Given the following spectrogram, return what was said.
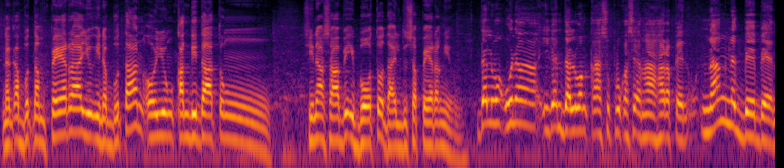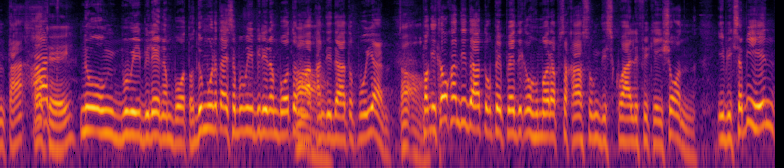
nag-abot ng pera, yung inabutan, o yung kandidatong sinasabi iboto dahil doon sa perang yun? Dalawang, una, igan, dalawang kaso po kasi ang haharapin nang nagbebenta at Okay. noong bumibili ng boto. Doon muna tayo sa bumibili ng boto, mga Oo. kandidato po yan. Oo. Pag ikaw kandidato, pe, pwede kang humarap sa kasong disqualification. Ibig sabihin,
